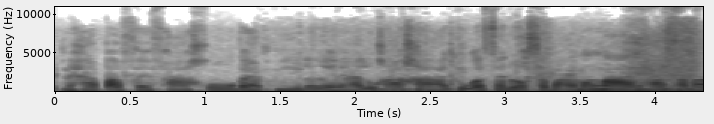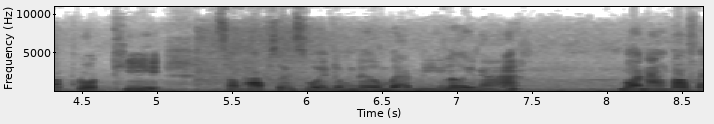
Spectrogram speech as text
จนะคะ ปรับไฟฟ้าคู่แบบนี้เลยนะคะ ลูกค้าขาถือว่าสะดวกสบายมากๆนะคะสำหรับรถที่สภาพสวยๆเดิมๆแบบนี้เลยนะเบาะหนังปรับไฟ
